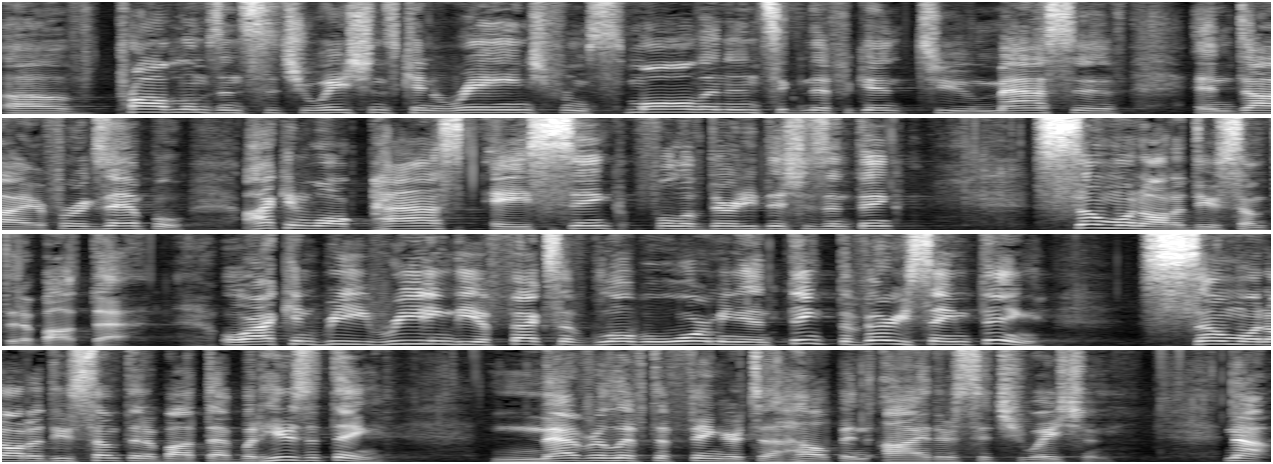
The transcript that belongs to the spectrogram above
of problems and situations can range from small and insignificant to massive and dire. For example, I can walk past a sink full of dirty dishes and think, someone ought to do something about that. Or I can be reading the effects of global warming and think the very same thing. Someone ought to do something about that. But here's the thing never lift a finger to help in either situation. Now,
